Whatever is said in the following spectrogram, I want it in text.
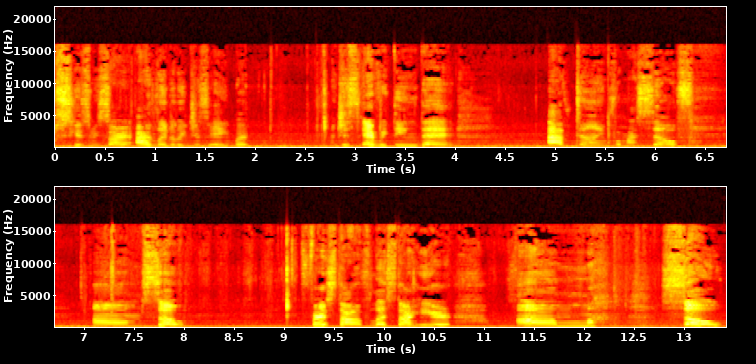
excuse me, sorry, I literally just ate, but just everything that I've done for myself. Um, so first off, let's start here. Um, so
